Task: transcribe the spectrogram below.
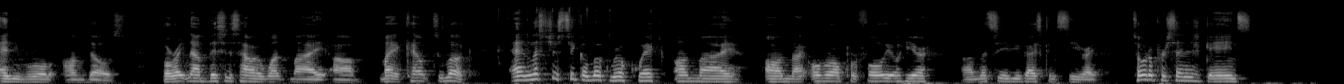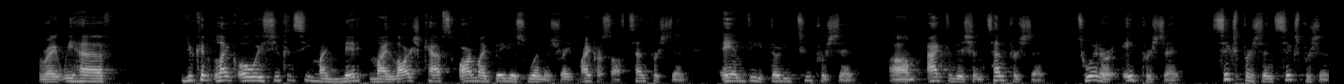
any rule on those. But right now this is how i want my uh, my account to look. And let's just take a look real quick on my on my overall portfolio here. Um, let's see if you guys can see right? Total percentage gains right? We have you can like always you can see my mid my large caps are my biggest winners right? Microsoft 10% amd 32% um, activision 10% twitter 8% 6% 6%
